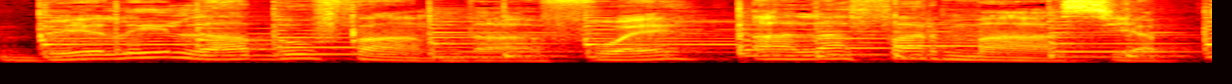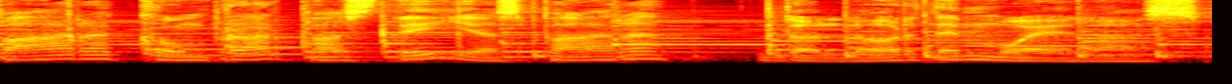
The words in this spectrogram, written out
Billy la bufanda fue a la farmacia para comprar pastillas para dolor de muelas.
